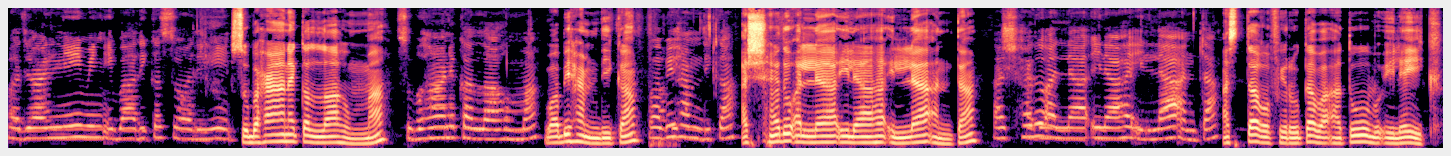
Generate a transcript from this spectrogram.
واجعلني من عبادك الصالحين. سبحانك اللهم سبحانك اللهم. وبحمدك وبحمدك. أشهد أن لا إله إلا أنت أشهد أن لا إله إلا أنت. أستغفرك وأتوب إليك.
